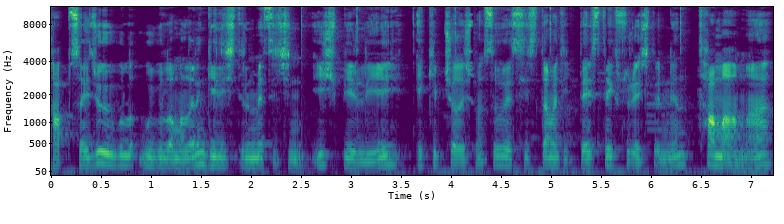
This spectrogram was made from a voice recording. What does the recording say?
Kapsayıcı uygula- uygulamaların geliştirilmesi için işbirliği, ekip çalışması ve sistematik destek süreçlerinin tamamı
